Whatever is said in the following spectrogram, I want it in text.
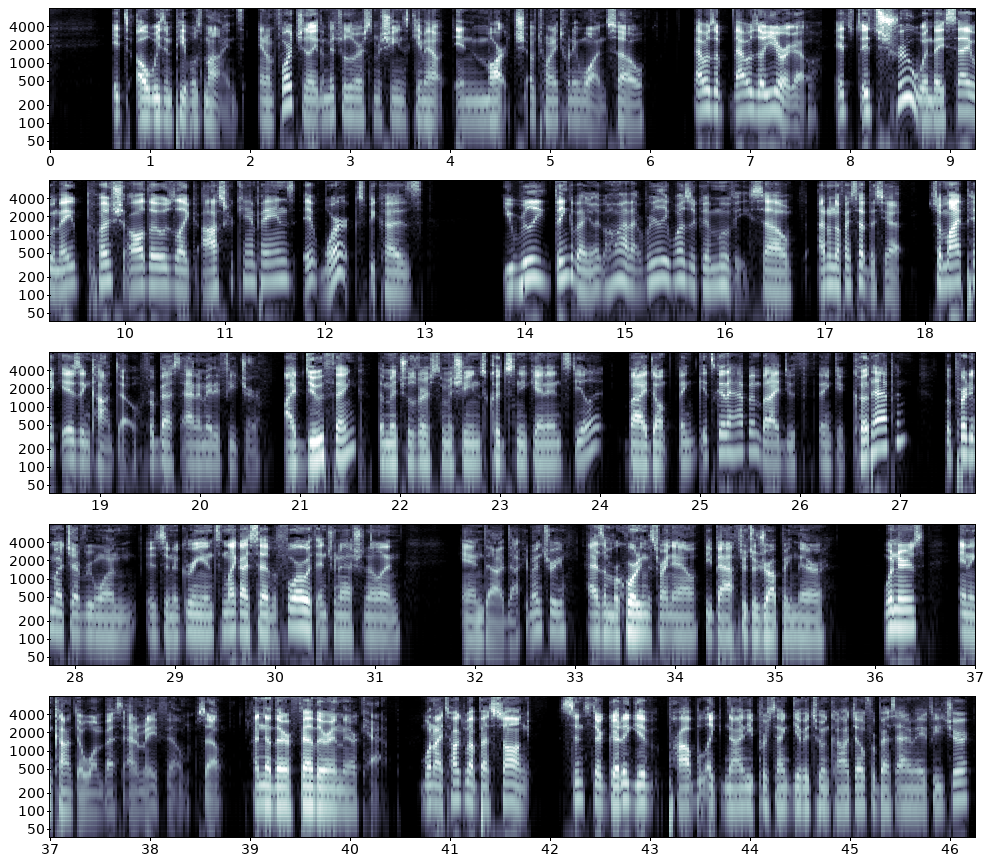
It's always in people's minds. And unfortunately, the Mitchell vs. Machines came out in March of 2021, so that was a that was a year ago. It's it's true when they say when they push all those like Oscar campaigns, it works because you really think about it, you're like, oh wow, that really was a good movie. So I don't know if I said this yet. So my pick is Encanto for best animated feature. I do think the Mitchells vs. Machines could sneak in and steal it, but I don't think it's gonna happen. But I do think it could happen. But pretty much everyone is in agreement. And like I said before, with international and and uh, documentary, as I'm recording this right now, the BAFTAs are dropping their winners, and Encanto won Best Animated Film. So another feather in their cap. When I talked about Best Song, since they're gonna give probably like 90% give it to Encanto for Best Animated Feature,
